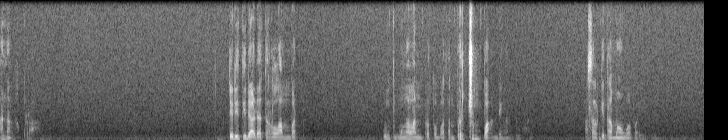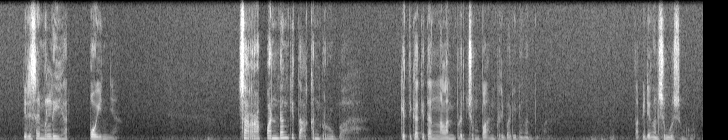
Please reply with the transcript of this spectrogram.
anak Abraham. Jadi tidak ada terlambat untuk mengalami pertobatan, perjumpaan dengan Tuhan. Asal kita mau Bapak Ibu. Jadi saya melihat poinnya. Cara pandang kita akan berubah ketika kita mengalami perjumpaan pribadi dengan Tuhan. Tapi dengan sungguh-sungguh.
